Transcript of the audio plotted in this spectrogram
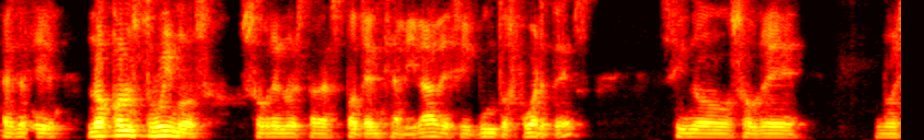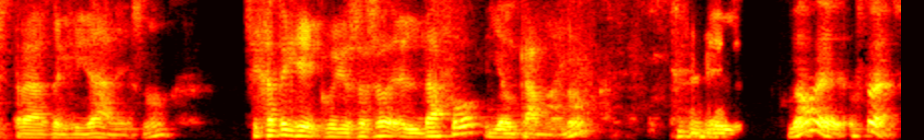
Es decir, no construimos sobre nuestras potencialidades y puntos fuertes, sino sobre nuestras debilidades, ¿no? Fíjate qué curioso eso, el DAFO y el KAMA, ¿no? ¿No? Eh, ostras,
